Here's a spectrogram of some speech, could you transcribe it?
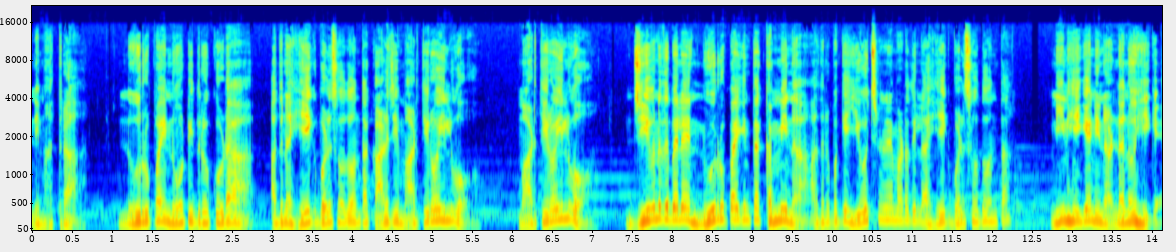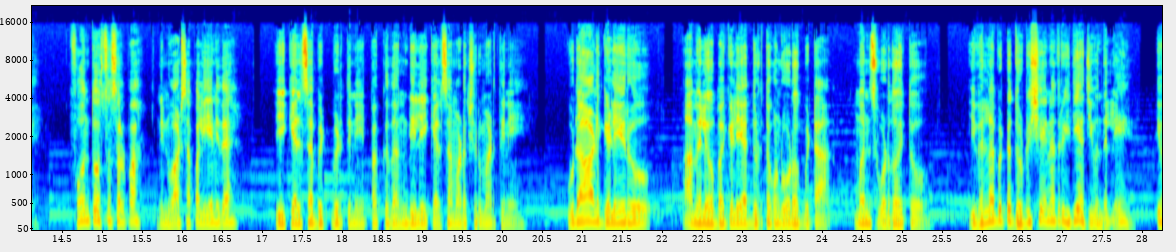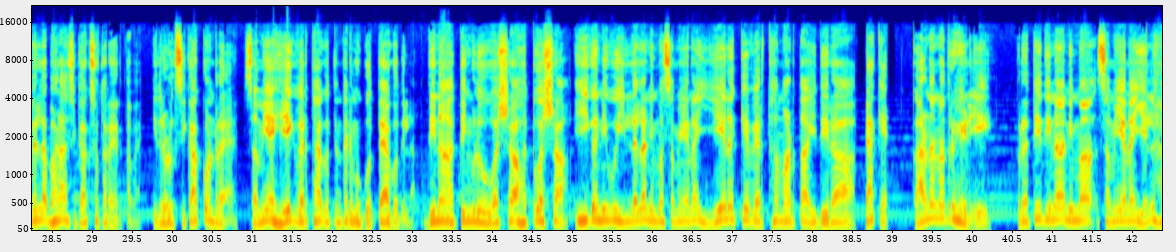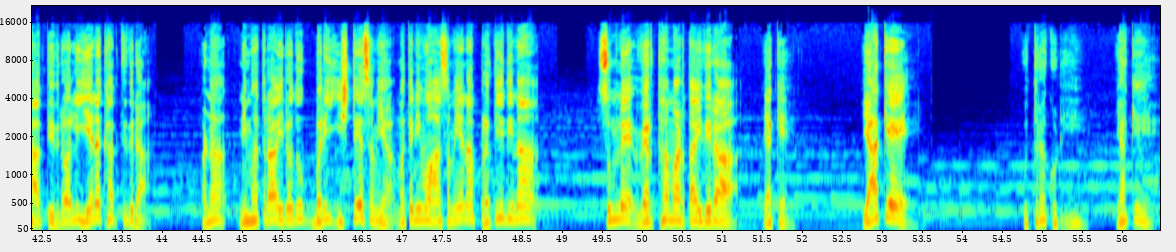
ನಿಮ್ ಹತ್ರ ನೂರು ರೂಪಾಯಿ ನೋಟ್ ಇದ್ರೂ ಕೂಡ ಅದನ್ನ ಹೇಗೆ ಬಳಸೋದು ಅಂತ ಕಾಳಜಿ ಮಾಡ್ತಿರೋ ಇಲ್ವೋ? ಮಾಡ್ತಿರೋ ಇಲ್ವೋ? ಜೀವನದ ಬೆಲೆ ನೂರು ರೂಪಾಯಿಗಿಂತ ಕಮ್ಮಿನ ಅದರ ಬಗ್ಗೆ ಯೋಚನೆ ಮಾಡೋದಿಲ್ಲ ಹೇಗೆ ಬಳಸೋದು ಅಂತ? ನೀನು ಹೀಗೆ ನಿನ್ನ ಅಣ್ಣನೂ ಹೀಗೆ. ಫೋನ್ ತೋರಿಸು ಸ್ವಲ್ಪ ನಿನ್ನ ವಾಟ್ಸಪ್ಪಲ್ಲಿ ಏನಿದೆ? ಈ ಕೆಲಸ ಬಿಟ್ಬಿಡ್ತೀನಿ, ಪಕ್ಕದ ಅಂಗಡಿಲಿ ಕೆಲಸ ಮಾಡೋಕೆ ಶುರು ಮಾಡ್ತೀನಿ. ಉಡಾಳ್ ಗೆಳೆಯರು, ಆಮೇಲೆ ಒಬ್ಬ ಗೆಳೆಯ ದುಡ್ಡು ತಗೊಂಡು ಓಡೋಗ್ಬಿಟ್ಟ, ಮನ್ಸು ಒಡೆದೋಯ್ತು. ಇವೆಲ್ಲ ಬಿಟ್ಟು ದೊಡ್ಡ ವಿಷಯ ಏನಾದರೂ ಇದೆಯಾ ಜೀವನದಲ್ಲಿ? ಇವೆಲ್ಲ ಬಹಳ ಸಿಕ್ಕಾಕ್ಸೋ ತರ ಇರ್ತವೆ. ಇದ್ರೊಳಗೆ ಸಿಕ್ಕಾಕೊಂಡ್ರೆ ಸಮಯ ಹೇಗ್ ವ್ಯರ್ಥ ಆಗುತ್ತೆ ಅಂತ ನಿಮಗೆ ಗೊತ್ತೇ ಆಗೋದಿಲ್ಲ. ದಿನ, ತಿಂಗಳು, ವರ್ಷ, ಹತ್ತು ವರ್ಷ, ಈಗ ನೀವು ಇಲ್ಲೆಲ್ಲ ನಿಮ್ಮ ಸಮಯನ ಏನಕ್ಕೆ ವ್ಯರ್ಥ ಮಾಡ್ತಾ ಇದ್ದೀರಾ? ಯಾಕೆ? ಕಾರಣನಾದ್ರೂ ಹೇಳಿ. ಪ್ರತಿದಿನ ನಿಮ್ಮ ಸಮಯನ ಎಲ್ಲಿ ಹಾಕ್ತಿದ್ರು ಅಲ್ಲಿ ಏನಕ್ಕೆ ಹಾಕ್ತಿದ್ದೀರಾ? ಅಣ್ಣ ನಿಮ್ಮ ಹತ್ರ ಇರೋದು ಬರೀ ಇಷ್ಟೇ ಸಮಯ, ಮತ್ತೆ ನೀವು ಆ ಸಮಯನ ಪ್ರತಿದಿನ ಸುಮ್ಮನೆ ವ್ಯರ್ಥ ಮಾಡ್ತಾ ಇದ್ದೀರಾ? ಯಾಕೆ? ಯಾಕೆ? ಉತ್ತರ ಕೊಡಿ. ಯಾಕೆ?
